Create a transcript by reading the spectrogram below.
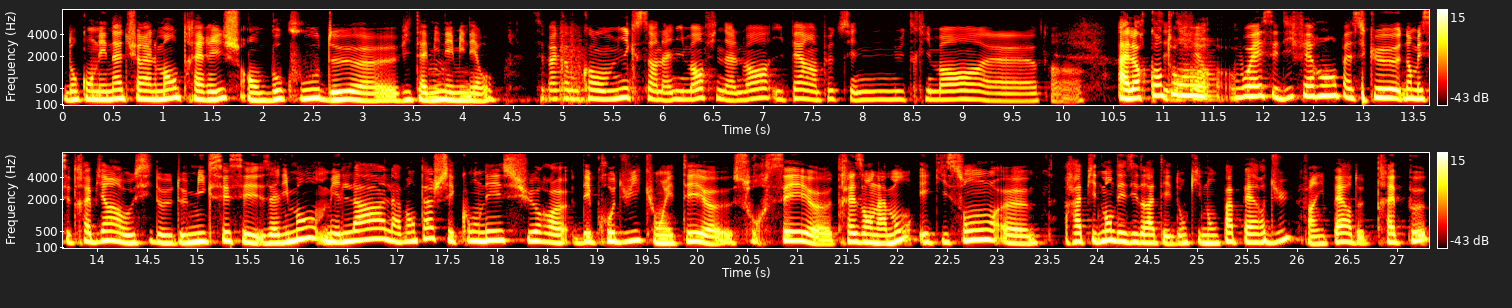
Donc on est naturellement très riche en beaucoup de vitamines et minéraux. C'est pas comme quand on mixe un aliment, finalement, il perd un peu de ses nutriments. Euh, alors quand on, ouais, c'est différent parce que non, mais c'est très bien aussi de, de, mixer ces aliments. Mais là, l'avantage c'est qu'on est sur euh, des produits qui ont été euh, sourcés euh, très en amont et qui sont rapidement déshydratés, donc ils n'ont pas perdu, enfin ils perdent très peu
